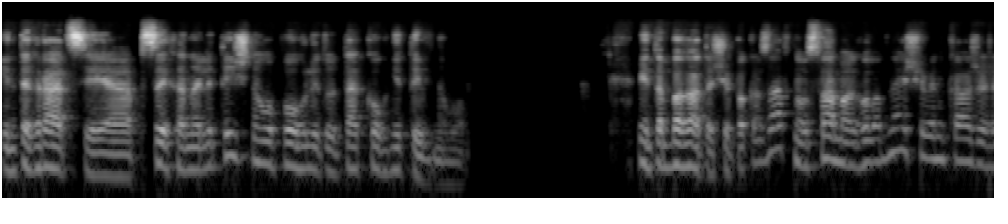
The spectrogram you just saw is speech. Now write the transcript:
інтеграція психоаналітичного погляду та когнітивного. Він там багато що показав, але саме головне, що він каже,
